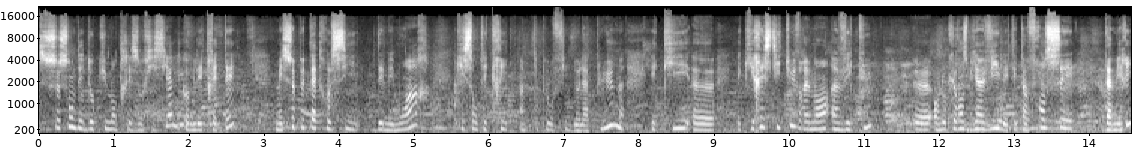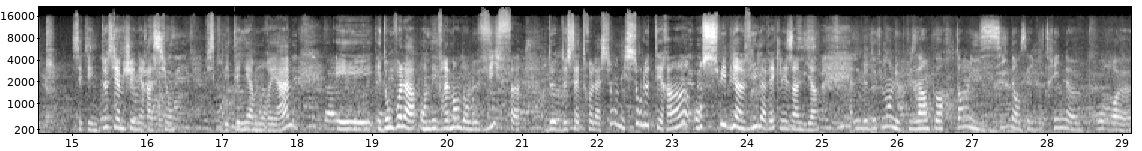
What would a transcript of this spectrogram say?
ce sont des documents très officiels comme les traités, mais ce peut être aussi des mémoires qui sont écrites un petit peu au fil de la plume et qui, euh, et qui restituent vraiment un vécu. Euh, en l'occurrence, Bienville était un Français d'Amérique, c'était une deuxième génération puisqu'il était né à Montréal. Et, et donc voilà, on est vraiment dans le vif de, de cette relation, on est sur le terrain, on suit Bienville avec les Indiens. Le document le plus important ici dans ces vitrines pour euh,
